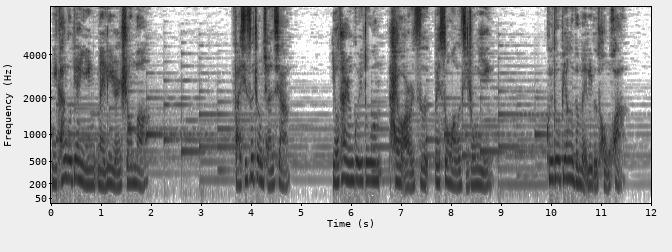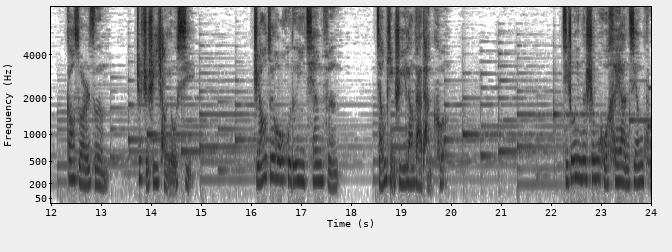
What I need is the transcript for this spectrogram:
你看过电影《美丽人生》吗？法西斯政权下，犹太人圭多还有儿子被送往了集中营。圭多编了个美丽的童话，告诉儿子，这只是一场游戏。只要最后获得一千分，奖品是一辆大坦克。集中营的生活黑暗艰苦，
